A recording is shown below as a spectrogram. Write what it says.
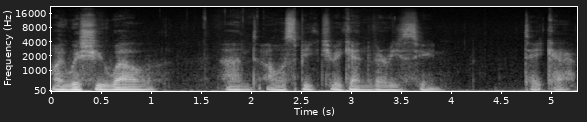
I wish you well, and I will speak to you again very soon. Take care.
